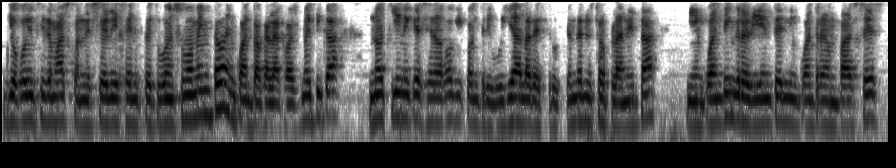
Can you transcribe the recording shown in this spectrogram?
yo coincido más con ese origen que tuvo en su momento, en cuanto a que la cosmética no tiene que ser algo que contribuya a la destrucción de nuestro planeta, ni en cuanto a ingredientes, ni en cuanto a envases.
